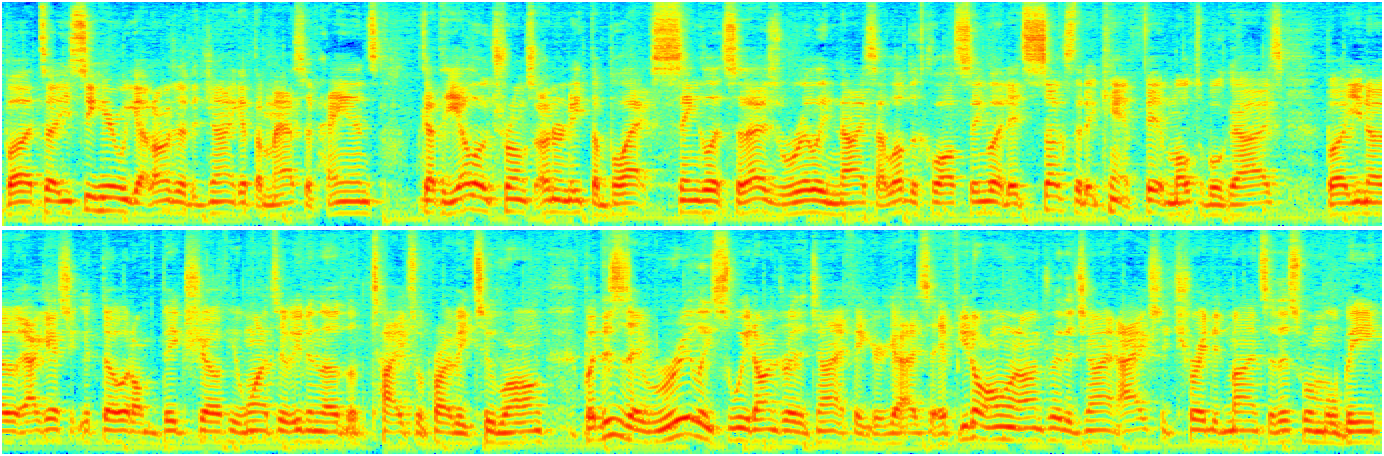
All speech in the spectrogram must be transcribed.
But uh, you see here we got Andre the Giant, got the massive hands, got the yellow trunks underneath the black singlet, so that is really nice. I love the cloth singlet. It sucks that it can't fit multiple guys, but you know, I guess you could throw it on Big Show if you wanted to, even though the tights would probably be too long. But this is a really sweet Andre the Giant figure, guys. If you don't own an Andre the Giant, I actually traded mine, so this one will be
